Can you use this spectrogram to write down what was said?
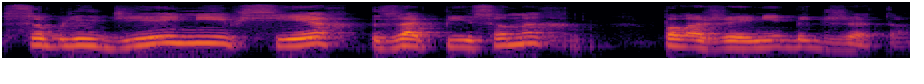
соблюдении всех записанных положений бюджета.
